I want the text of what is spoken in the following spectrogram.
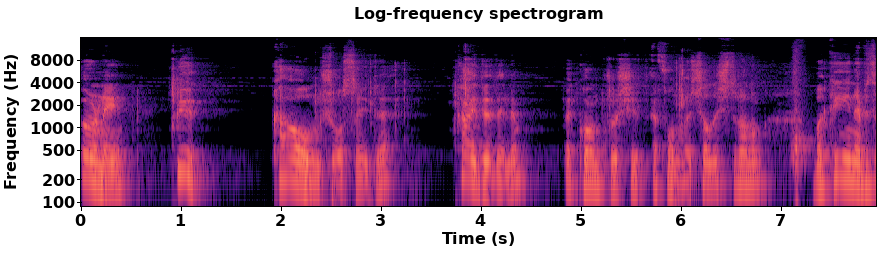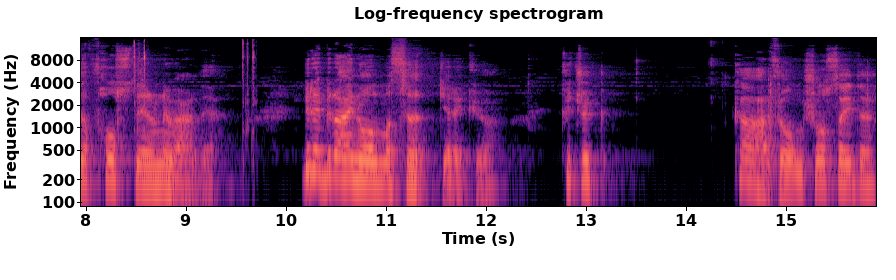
örneğin büyük K olmuş olsaydı kaydedelim ve Ctrl Shift F10 ile çalıştıralım. Bakın yine bize false değerini verdi. Birebir aynı olması gerekiyor. Küçük K harfi olmuş olsaydı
